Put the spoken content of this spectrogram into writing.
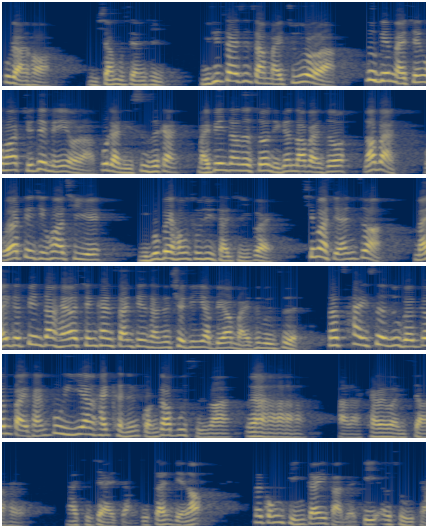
不然哈，你相不相信？你去菜市场买猪肉啊？路边买鲜花绝对没有啦，不然你试试看，买便当的时候，你跟老板说：“老板，我要定型化契约。”你不被轰出去才奇怪。起码写安状，买一个便当还要先看三天才能确定要不要买，是不是？那菜色如果跟摆盘不一样，还可能广告不实吗？啊，好了，开玩笑嘿。那接下来讲第三点哦，那公平交易法的第二十五条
